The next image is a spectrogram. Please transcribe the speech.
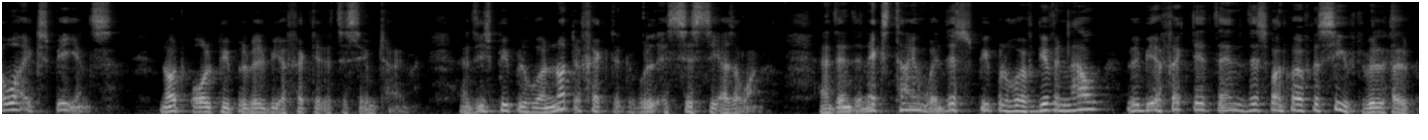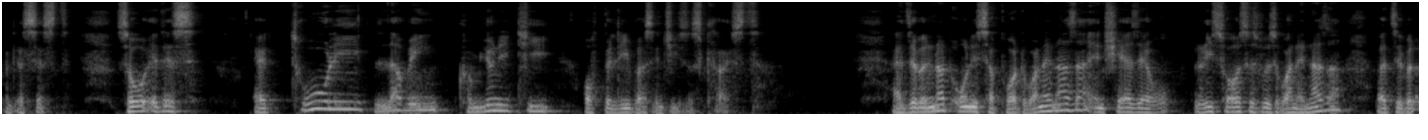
our experience, not all people will be affected at the same time. And these people who are not affected will assist the other one. And then the next time when these people who have given now will be affected, then this one who have received will help and assist. So it is a truly loving community of believers in Jesus Christ. And they will not only support one another and share their resources with one another, but they will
